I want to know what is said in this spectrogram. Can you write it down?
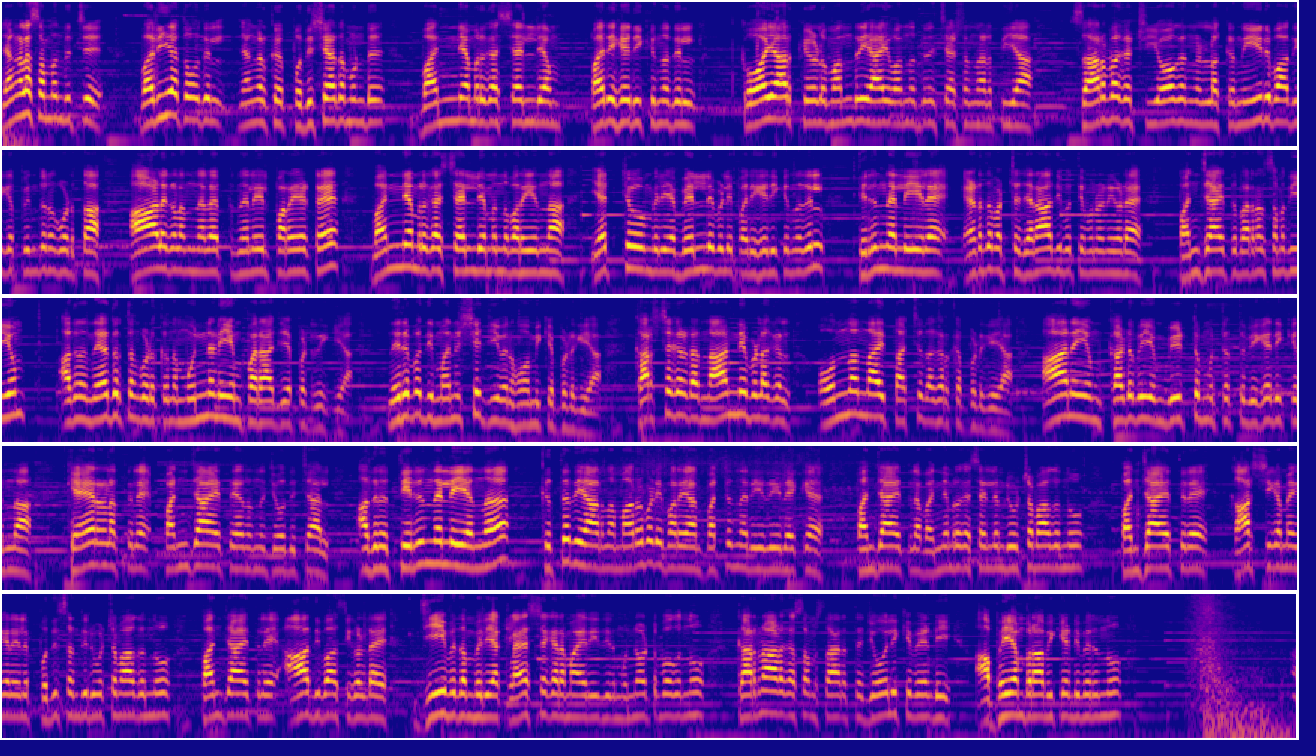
ഞങ്ങളെ സംബന്ധിച്ച് വലിയ തോതിൽ ഞങ്ങൾക്ക് പ്രതിഷേധമുണ്ട്. വന്യമൃഗശല്യം പരിഹരിക്കുന്നതിൽ കോയാർ കേളു മന്ത്രിയായി വന്നതിന് ശേഷം നടത്തിയ സർവകക്ഷി യോഗങ്ങളിലൊക്കെ നീരുപാധിക പിന്തുണ കൊടുത്ത ആളുകളെന്ന നില നിലയിൽ പറയട്ടെ വന്യമൃഗശല്യം എന്ന് പറയുന്ന ഏറ്റവും വലിയ വെല്ലുവിളി പരിഹരിക്കുന്നതിൽ തിരുനെല്ലിയിലെ ഇടതുപക്ഷ ജനാധിപത്യ മുന്നണിയുടെ പഞ്ചായത്ത് ഭരണസമിതിയും അതിന് നേതൃത്വം കൊടുക്കുന്ന മുന്നണിയും പരാജയപ്പെട്ടിരിക്കുക. നിരവധി മനുഷ്യജീവൻ ഹോമിക്കപ്പെടുകയാണ് കർഷകരുടെ നാണ്യവിളകൾ ഒന്നൊന്നായി തച്ചു തകർക്കപ്പെടുകയാണ് ആനയും കടുവയും വീട്ടുമുറ്റത്ത് വിഹരിക്കുന്ന കേരളത്തിലെ പഞ്ചായത്ത് ഏതെന്ന് ചോദിച്ചാൽ അതിന് തിരുനെല്ലി എന്ന് കൃത്യതയാർന്ന മറുപടി പറയാൻ പറ്റുന്ന രീതിയിലേക്ക് പഞ്ചായത്തിലെ വന്യമൃഗശല്യം രൂക്ഷമാകുന്നു. പഞ്ചായത്തിലെ കാർഷിക മേഖലയിലെ പ്രതിസന്ധി രൂക്ഷമാകുന്നു. പഞ്ചായത്തിലെ ആദിവാസികളുടെ ജീവിതം വലിയ ക്ലേശകരമായ രീതിയിൽ മുന്നോട്ട് പോകുന്നു. കർണാടക സംസ്ഥാനത്തെ ജോലിക്ക് വേണ്ടി അഭയം പ്രാപിക്കേണ്ടി വരുന്നു.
